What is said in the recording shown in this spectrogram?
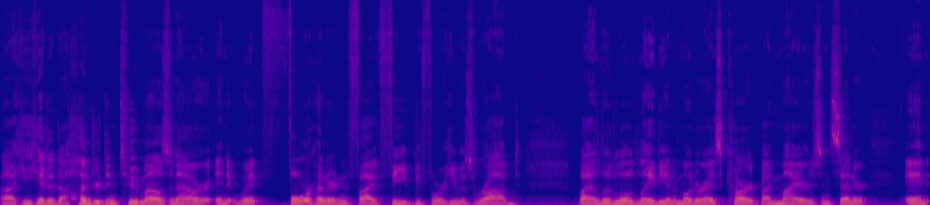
Uh, he hit it 102 miles an hour and it went 405 feet before he was robbed by a little old lady in a motorized cart by Meyers in center. And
